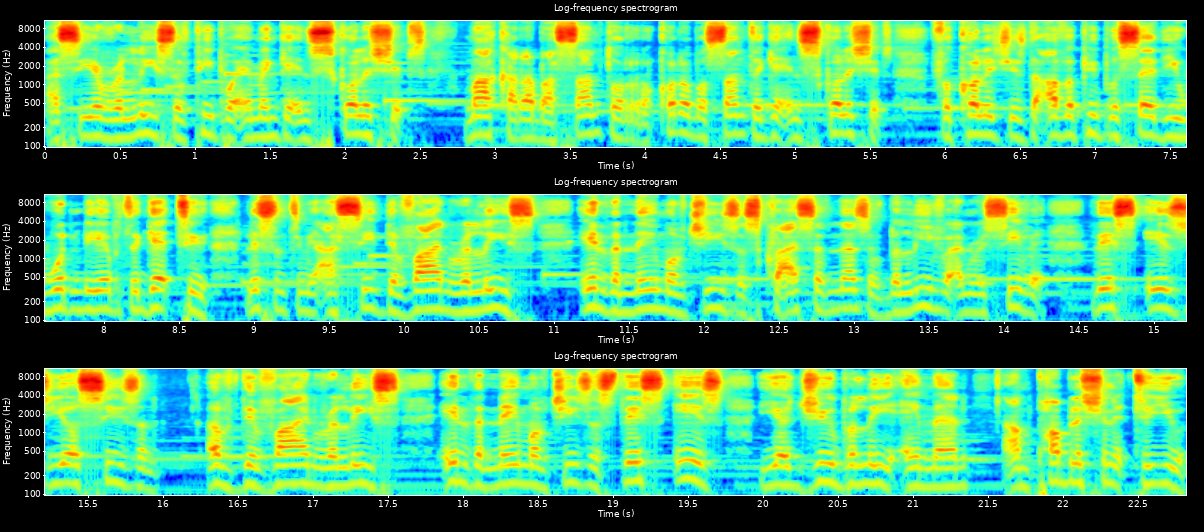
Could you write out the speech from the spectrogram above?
I see a release of people, amen, getting scholarships. Santo, Santa getting scholarships for colleges that other people said you wouldn't be able to get to. Listen to me, I see divine release in the name of Jesus Christ of Nazareth. Believe it and receive it. This is your season of divine release in the name of Jesus. This is your Jubilee. Amen. I'm publishing it to you,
